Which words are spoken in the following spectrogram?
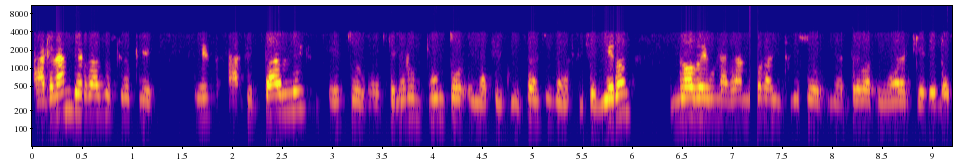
a grandes rasgos creo que es aceptable esto, obtener un punto en las circunstancias en las que se dieron. No veo una gran hora, incluso me atrevo a señalar que de los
